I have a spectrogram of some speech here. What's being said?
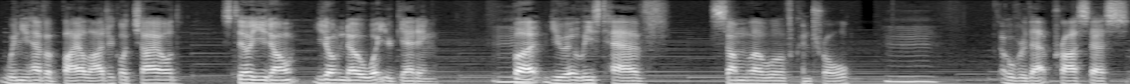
when you have a biological child, still you don't you don't know what you're getting, mm. but you at least have some level of control mm. over that process,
